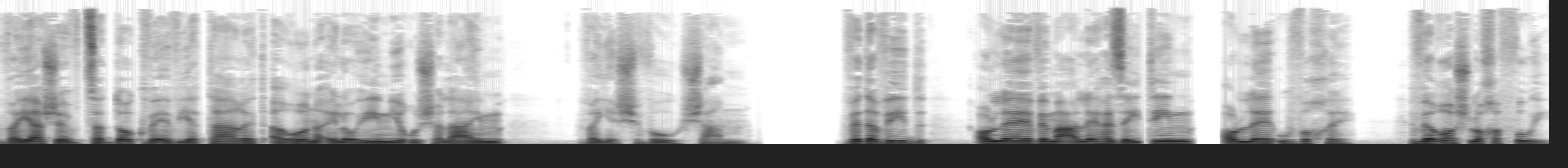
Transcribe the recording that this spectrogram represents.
וישב צדוק ואביתר את ארון האלוהים ירושלים, וישבו שם. ודוד עולה ומעלה הזיתים, עולה ובוכה, וראש לו חפוי,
